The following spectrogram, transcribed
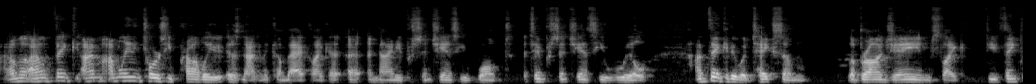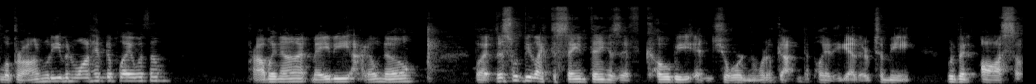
I don't know. I don't think I'm, I'm leaning towards he probably is not going to come back. Like a, a 90% chance he won't, a 10% chance he will. I'm thinking it would take some LeBron James. Like, do you think LeBron would even want him to play with him? Probably not. Maybe. I don't know. But this would be like the same thing as if Kobe and Jordan would have gotten to play together. To me, would have been awesome.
